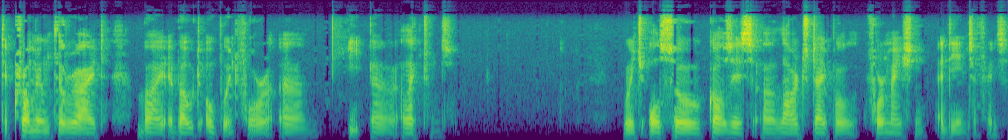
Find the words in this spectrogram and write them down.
the chromium telluride by about 0.4 uh, electrons, which also causes a large dipole formation at the interface.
